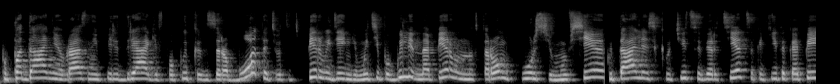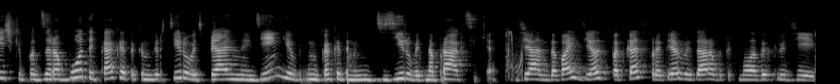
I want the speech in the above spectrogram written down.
попадание в разные передряги в попытках заработать, вот эти первые деньги, мы типа были на первом, на втором курсе, мы все пытались крутиться, вертеться, какие-то копеечки подзаработать, как это конвертировать в реальные деньги, ну, как это монетизировать на практике. Диан, давай делать подкаст про первый заработок молодых людей.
